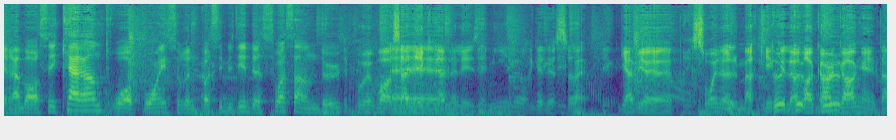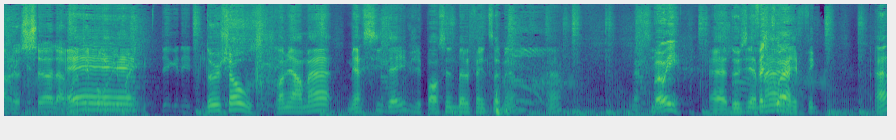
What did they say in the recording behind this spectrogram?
Il a ramassé 43 points sur une possibilité de 62. Vous pouvez voir ça à Euh, l'écran, là, les amis. Là. Regardez ça. Ouais. Gab, il a pris soin de le marquer deux- que le deux- rocker deux- gagne en étant le seul à voter pour lui-même. Deux choses. Premièrement, merci Dave, j'ai passé une belle fin de semaine. Hein? Merci. Bah oui, Euh, deuxièmement, Faites quoi? Hein?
